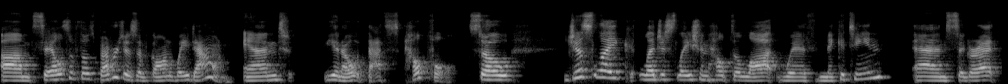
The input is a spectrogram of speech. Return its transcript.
um, sales of those beverages have gone way down, and you know that's helpful. So just like legislation helped a lot with nicotine and cigarette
